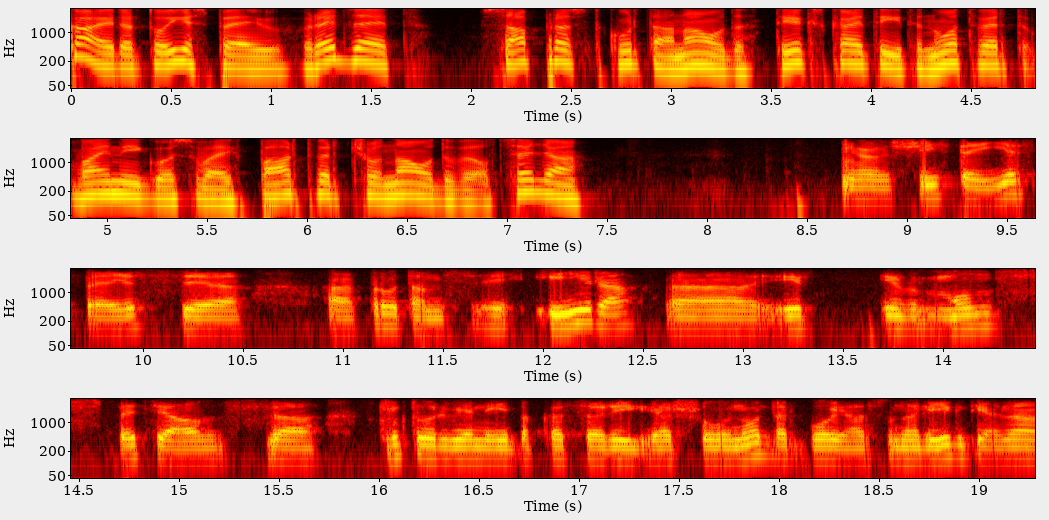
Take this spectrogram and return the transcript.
Kā ir ar to iespēju redzēt, saprast, kur tā nauda tiek skaitīta, notvert vainīgos vai pārtvert šo naudu vēl ceļā? Šīs te iespējas, protams, ir, ir, ir mums speciāls struktūra vienība, kas arī ar šo nodarbojās un arī ikdienā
